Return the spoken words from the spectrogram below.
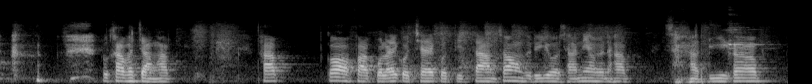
ลูกค้าประจำครับ ครับ ก็ฝากกดไลค์กดแชร์กดติดตามช่องสตูดิโอชาแนลด้วยนะครับ สวัสดีครับ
